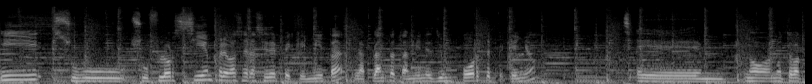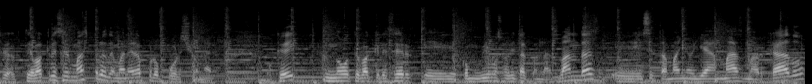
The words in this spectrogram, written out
y su, flor siempre va a ser así de pequeñita. La planta también es de un porte pequeño. Eh, no, no te, va a, te va a crecer más, pero de manera proporcional. ¿okay? No te va a crecer eh, como vimos ahorita con las bandas, eh, ese tamaño ya más marcado.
